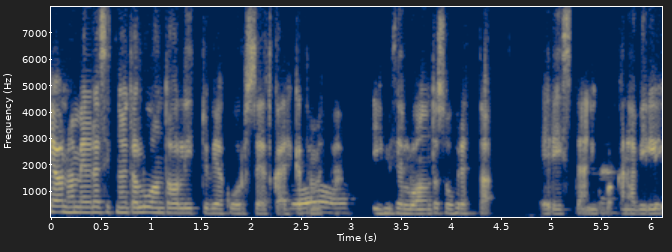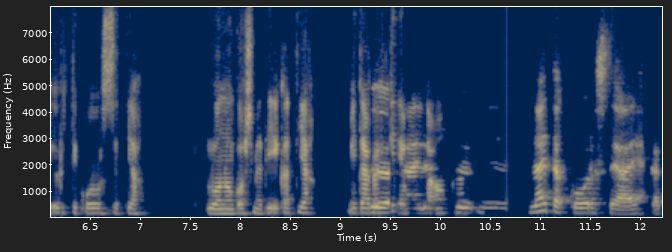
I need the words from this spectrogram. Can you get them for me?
Ja onhan meillä sitten noita luontoon liittyviä kursseja, jotka ehkä ihmisen luontosuhdetta edistää, niin kuin vaikka nämä villiyrttikurssit ja luonnon kosmetiikat ja mitä kaikkea on. Näitä kursseja ehkä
